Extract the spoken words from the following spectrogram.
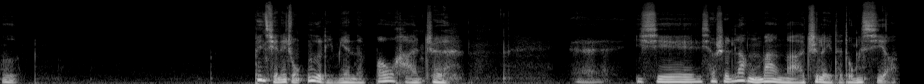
恶，并且那种恶里面呢，包含着呃一些像是浪漫啊之类的东西啊，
